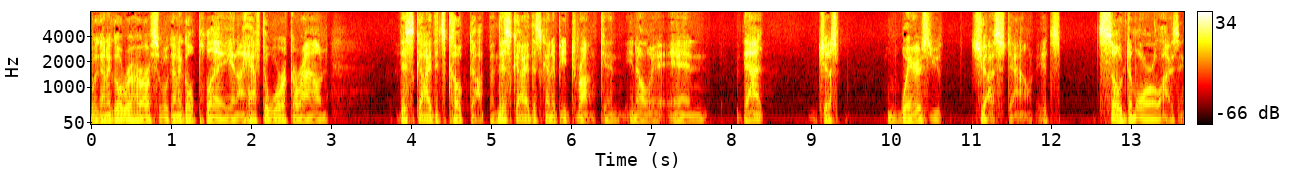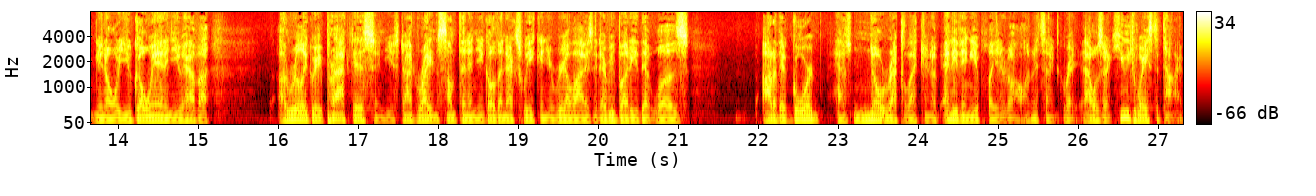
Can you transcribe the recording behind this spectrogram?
we're going to go rehearse or we're going to go play, and I have to work around this guy that's coked up and this guy that's going to be drunk, and you know, and that just wears you just down. It's so demoralizing. You know, you go in and you have a a really great practice, and you start writing something, and you go the next week and you realize that everybody that was out of their gourd has no recollection of anything you played at all. And it's like, great, that was a huge waste of time.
